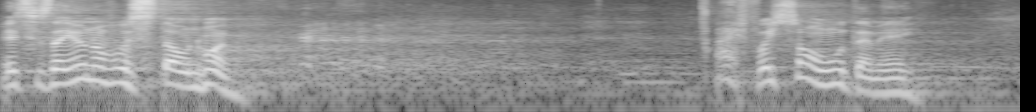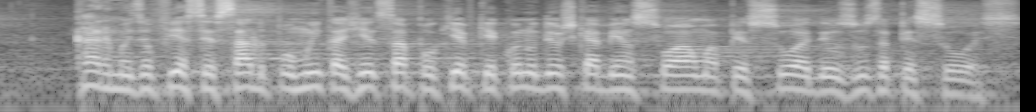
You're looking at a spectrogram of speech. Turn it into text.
Esses aí eu não vou citar o nome. Ah, foi só um também. Cara, mas eu fui acessado por muita gente, sabe por quê? Porque quando Deus quer abençoar uma pessoa, Deus usa pessoas.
